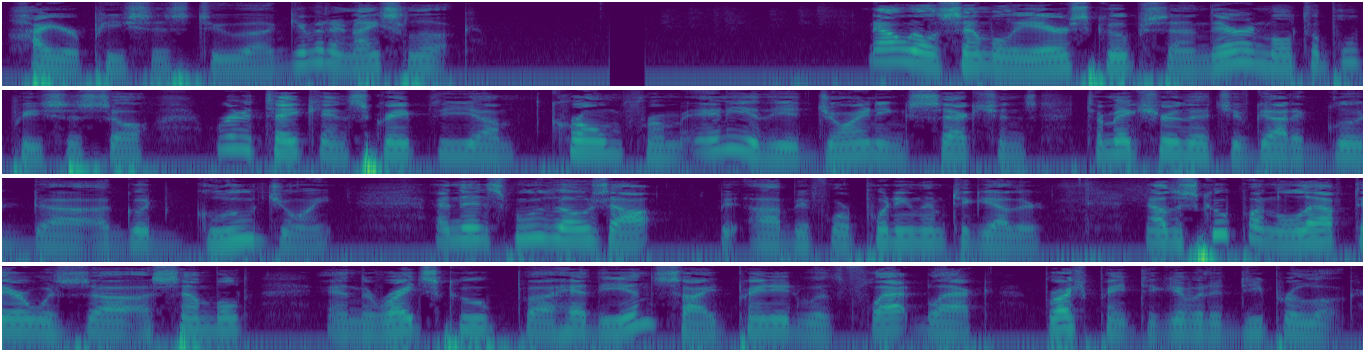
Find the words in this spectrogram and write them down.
higher pieces to give it a nice look. Now we'll assemble the air scoops and they're in multiple pieces so we're going to take and scrape the um, chrome from any of the adjoining sections to make sure that you've got a good, uh, a good glue joint and then smooth those out uh, before putting them together. Now the scoop on the left there was uh, assembled and the right scoop uh, had the inside painted with flat black brush paint to give it a deeper look.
